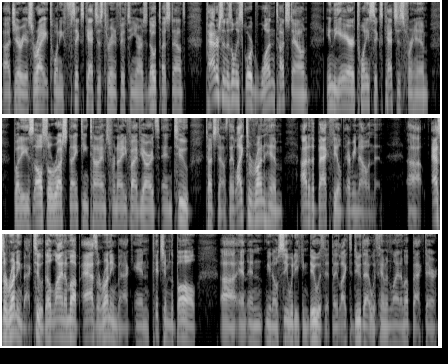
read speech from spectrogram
Uh, Jarius Wright, 26 catches, 315 yards, no touchdowns. Patterson has only scored one touchdown in the air, 26 catches for him, but he's also rushed 19 times for 95 yards and two touchdowns. They like to run him out of the backfield every now and then. Uh, as a running back too, they'll line him up as a running back and pitch him the ball, uh, and and you know see what he can do with it. They like to do that with him and line him up back there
